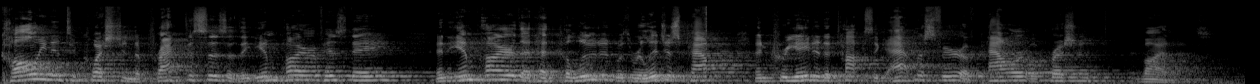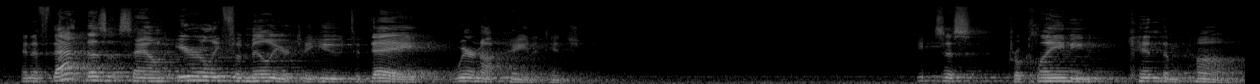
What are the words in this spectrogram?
calling into question the practices of the empire of his day, an empire that had colluded with religious power and created a toxic atmosphere of power, oppression, violence. And if that doesn't sound eerily familiar to you today, we're not paying attention. Jesus proclaiming kingdom come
